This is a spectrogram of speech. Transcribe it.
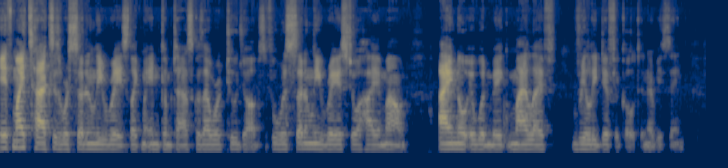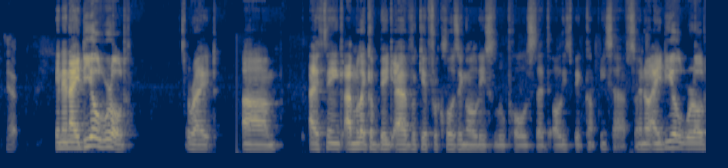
if my taxes were suddenly raised, like my income tax, because I work two jobs, if it was suddenly raised to a high amount, I know it would make my life really difficult and everything. Yep. In an ideal world, right? Um, I think I'm like a big advocate for closing all these loopholes that all these big companies have. So in an ideal world,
